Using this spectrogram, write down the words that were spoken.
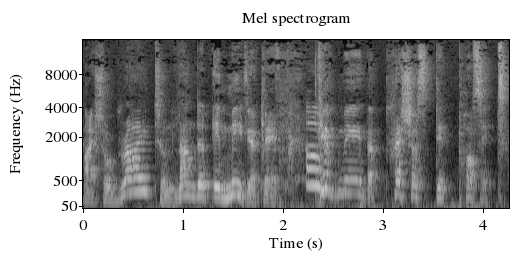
I shall ride to London immediately. Oh. Give me the precious deposit.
